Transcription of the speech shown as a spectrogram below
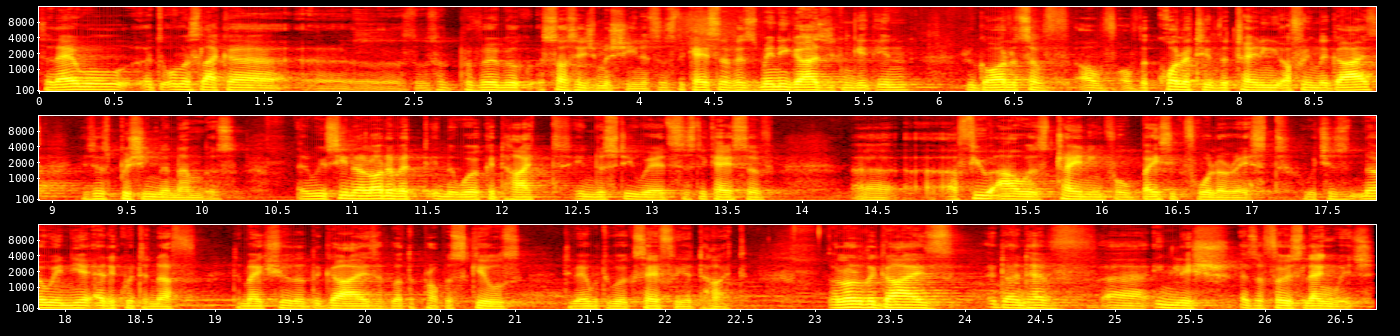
So they will, it's almost like a, a sort of proverbial sausage machine. It's just a case of as many guys you can get in, regardless of, of, of the quality of the training you're offering the guys, it's just pushing the numbers. And we've seen a lot of it in the work at height industry where it's just a case of uh, a few hours training for basic fall arrest, which is nowhere near adequate enough to make sure that the guys have got the proper skills to be able to work safely at height. A lot of the guys don't have uh, English as a first language,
